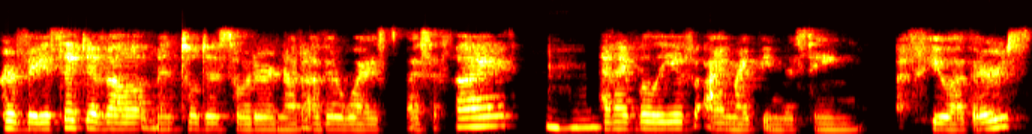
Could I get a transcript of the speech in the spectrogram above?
pervasive developmental disorder not otherwise specified. hmm And I believe I might be missing a few others,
